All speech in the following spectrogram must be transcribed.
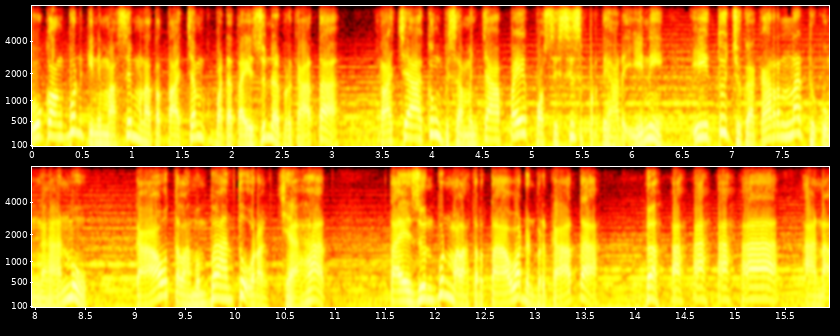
Wukong pun kini masih menatap tajam kepada Taizun dan berkata, Raja Agung bisa mencapai posisi seperti hari ini. Itu juga karena dukunganmu. Kau telah membantu orang jahat. Taizun pun malah tertawa dan berkata Hahaha Anak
